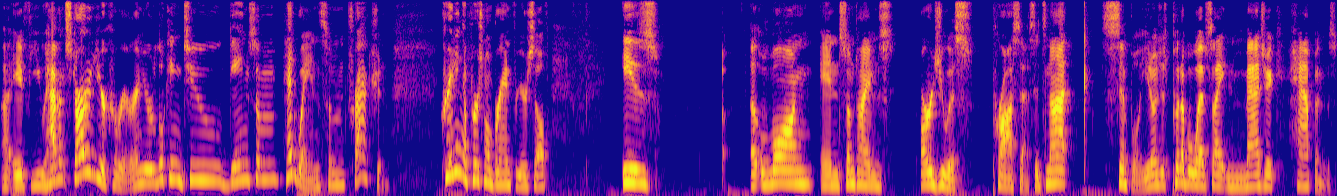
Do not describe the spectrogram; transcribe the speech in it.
uh, if you haven't started your career and you're looking to gain some headway and some traction, creating a personal brand for yourself is a long and sometimes arduous process. It's not simple. You don't just put up a website and magic happens.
